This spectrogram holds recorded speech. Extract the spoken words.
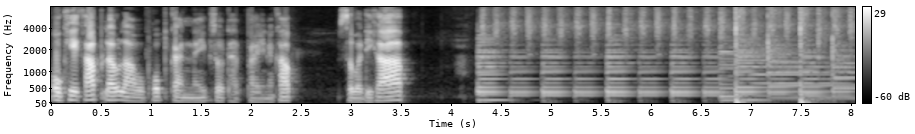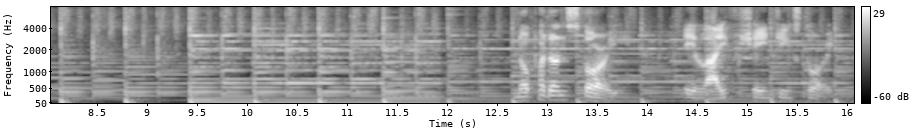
โอเคครับ แล้วเราพบกันในสดถัดไปนะครับ สวัสดีครับ n o p a d o n Story a life changing story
